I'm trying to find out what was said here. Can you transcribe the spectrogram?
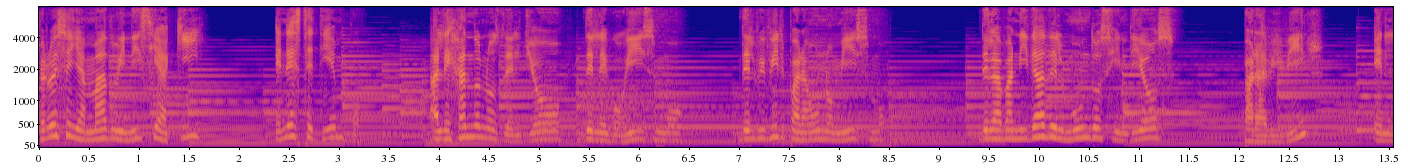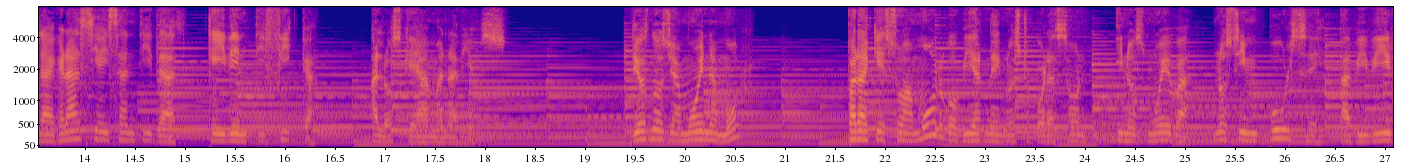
Pero ese llamado inicia aquí, en este tiempo, alejándonos del yo, del egoísmo, del vivir para uno mismo, de la vanidad del mundo sin Dios, para vivir en la gracia y santidad que identifica a los que aman a Dios. Dios nos llamó en amor para que su amor gobierne en nuestro corazón y nos mueva, nos impulse a vivir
